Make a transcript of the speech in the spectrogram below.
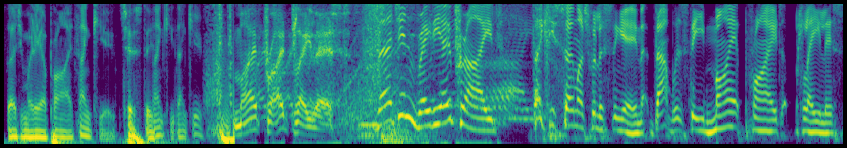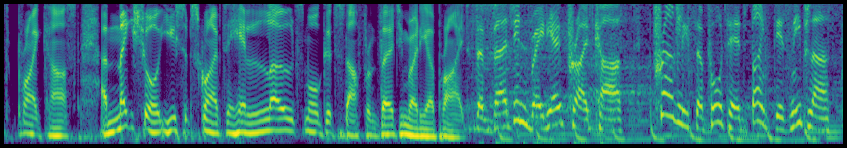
Virgin Radio Pride. Thank you. Cheers, Steve. Thank you. Thank you. My Pride playlist. Virgin Radio Pride. Thank you so much for listening in. That was the My Pride playlist Pridecast. And make sure you subscribe to hear loads more good stuff from Virgin Radio Pride. The Virgin Radio Pridecast. Proudly supported by Disney Plus.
